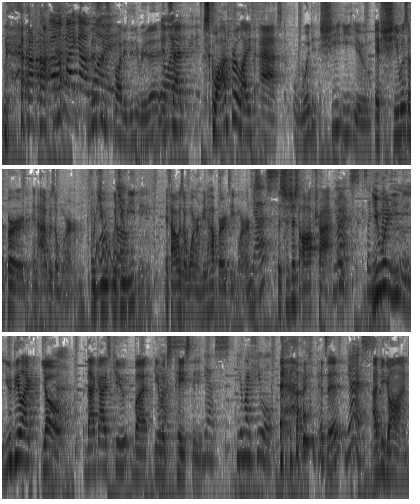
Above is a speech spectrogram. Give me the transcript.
Oh my god, This what? is funny. Did you read it? No, it I said didn't read it. Squad for Life asked, "Would she eat you if she was a bird and I was a worm? Would you would you eat me if I was a worm? You know how birds eat worms? Yes. This is just off track. Like, Yes, 'cause I need you would eat me. You'd be like, "Yo, Yeah. that guy's cute, but he looks tasty." Yes, you're my fuel. That's it. Yes. I'd be gone.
